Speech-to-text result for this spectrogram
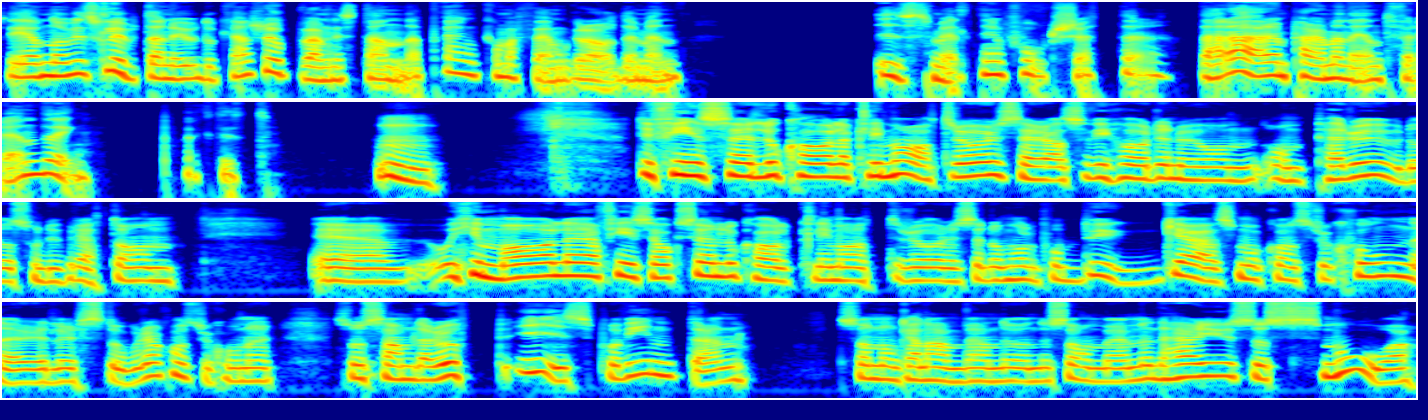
Så även om vi slutar nu, då kanske uppvärmningen stannar på 1,5 grader, men issmältningen fortsätter. Det här är en permanent förändring faktiskt. Mm. Det finns eh, lokala klimatrörelser, alltså vi hörde nu om, om Peru då, som du berättade om. Eh, och Himalaya finns också en lokal klimatrörelse. De håller på att bygga små konstruktioner, eller stora konstruktioner, som samlar upp is på vintern som de kan använda under sommaren. Men det här är ju så små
